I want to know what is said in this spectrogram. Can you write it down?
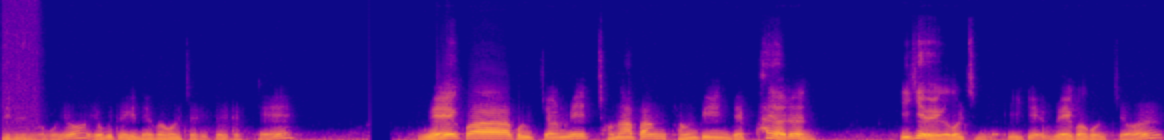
드리는 거고요. 여기도 이게 내과 골절이죠. 이렇게. 외과 골절 및 전화방 경비인대 파열은 이게 외과 골절입니다. 이게 외과 골절.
